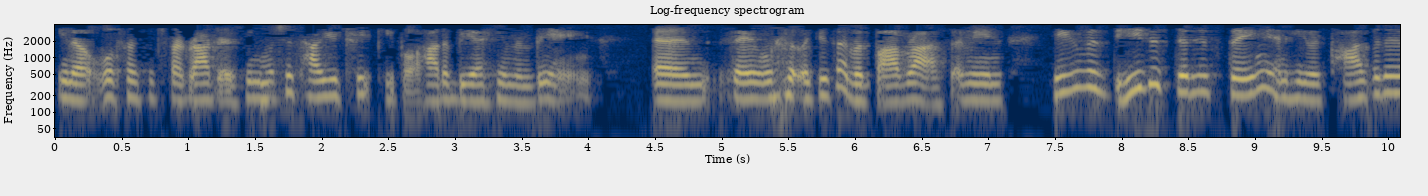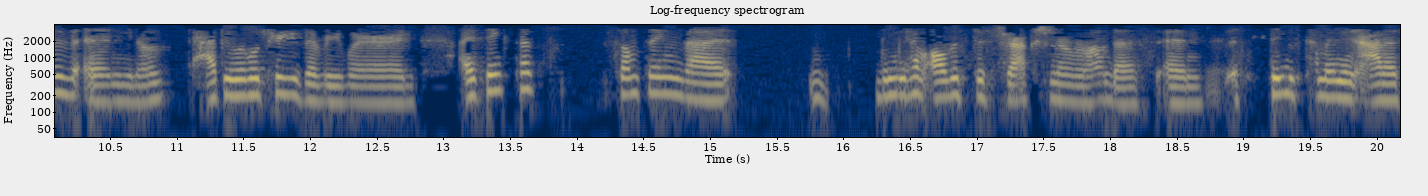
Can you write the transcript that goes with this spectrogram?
you know, well, for instance, Fred Rogers, you know, it's just how you treat people, how to be a human being. And say, like you said, with Bob Ross, I mean, he was, he just did his thing and he was positive and, you know, happy little trees everywhere. And I think that's something that when we have all this distraction around us and things coming in at us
